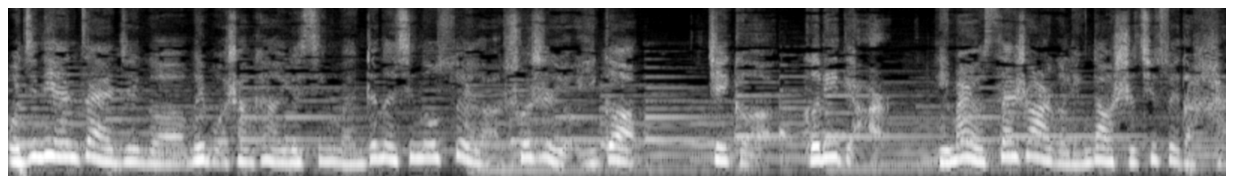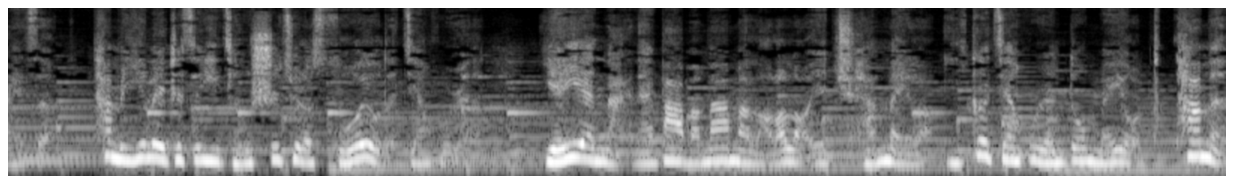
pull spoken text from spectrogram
我今天在这个微博上看到一个新闻，真的心都碎了。说是有一个这个隔离点儿，里面有三十二个零到十七岁的孩子，他们因为这次疫情失去了所有的监护人，爷爷奶奶、爸爸妈妈、姥姥姥爷全没了，一个监护人都没有。他们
